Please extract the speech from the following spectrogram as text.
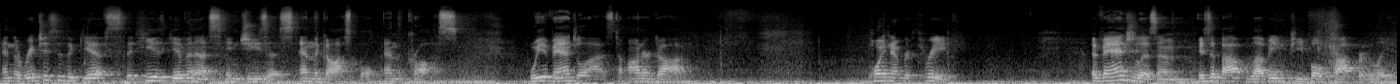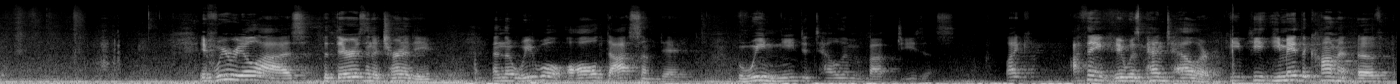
and the riches of the gifts that He has given us in Jesus and the gospel and the cross. We evangelize to honor God. Point number three evangelism is about loving people properly. If we realize that there is an eternity and that we will all die someday, we need to tell them about Jesus. Like, I think it was Penn Teller. He, he, he made the comment of,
